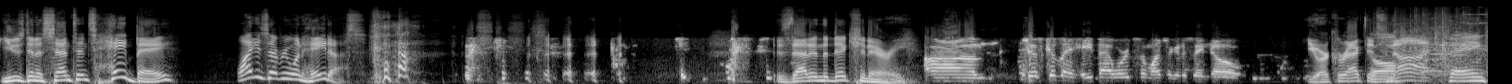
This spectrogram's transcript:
Used in a sentence, hey, bay, why does everyone hate us? is that in the dictionary? Um, just because I hate that word so much, I'm gonna say no. You are correct. It's Oh, not. Thank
